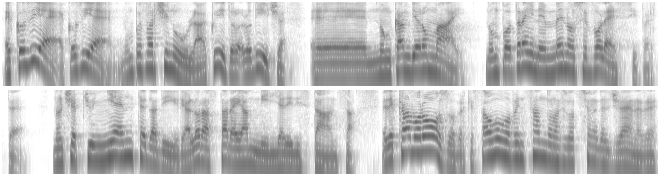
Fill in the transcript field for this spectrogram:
e così è, così è, non puoi farci nulla, quindi te lo, lo dice, eh, non cambierò mai, non potrei nemmeno se volessi per te non c'è più niente da dire, allora starei a miglia di distanza. Ed è clamoroso perché stavo proprio pensando a una situazione del genere,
